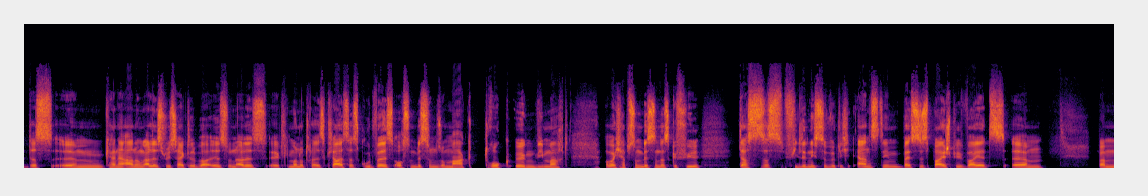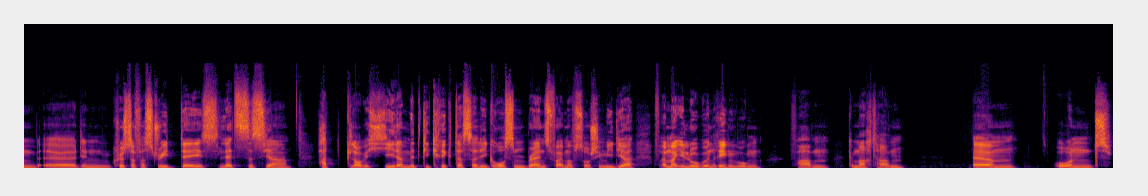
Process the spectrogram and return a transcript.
dass, ähm, keine Ahnung, alles recycelbar ist und alles äh, klimaneutral ist. Klar ist das gut, weil es auch so ein bisschen so Marktdruck irgendwie macht. Aber ich habe so ein bisschen das Gefühl, dass das viele nicht so wirklich ernst nehmen. Bestes Beispiel war jetzt ähm, beim äh, den Christopher Street Days letztes Jahr hat, glaube ich, jeder mitgekriegt, dass da die großen Brands, vor allem auf Social Media, auf einmal ihr Logo in Regenbogenfarben gemacht haben. Ähm, und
